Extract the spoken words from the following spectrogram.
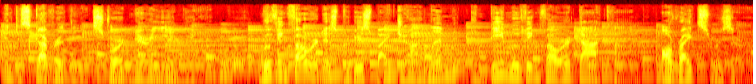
and discover the extraordinary in you. Moving Forward is produced by John Lim and BeMovingForward.com. All rights reserved.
